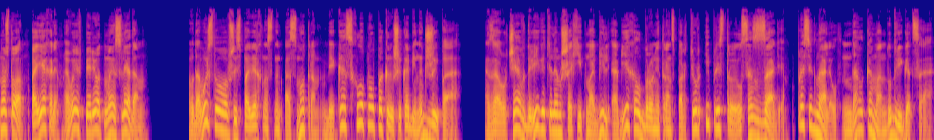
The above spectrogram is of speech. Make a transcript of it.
«Ну что, поехали. Вы вперед, мы следом». Удовольствовавшись поверхностным осмотром, Бекас хлопнул по крыше кабины джипа. Заурчав двигателем, шахид-мобиль объехал бронетранспортер и пристроился сзади. Просигналил, дал команду двигаться.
